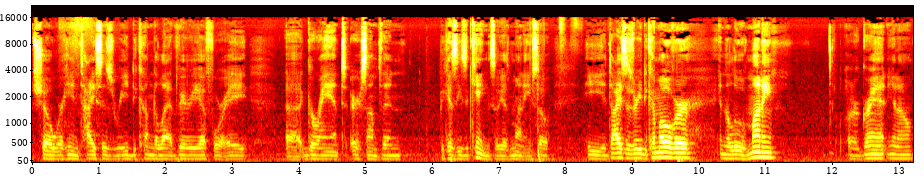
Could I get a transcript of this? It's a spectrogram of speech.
show where he entices Reed to come to Latveria for a uh, grant or something because he's a king, so he has money. So he entices Reed to come over in the lieu of money. or Grant, you know,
